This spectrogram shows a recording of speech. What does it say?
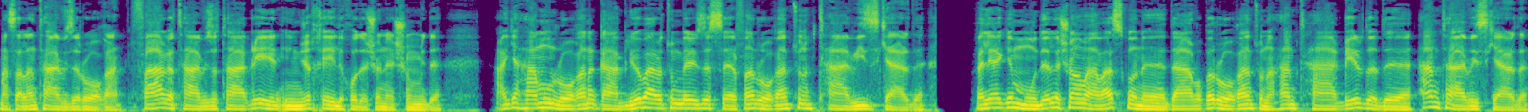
مثلا تعویض روغن. فرق تعویض و تغییر اینجا خیلی خودش رو نشون میده. اگه همون روغن قبلی رو براتون بریزه صرفا روغنتون رو تعویض کرده. ولی اگه مدلش هم عوض کنه در واقع روغنتون رو هم تغییر داده هم تعویض کرده.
